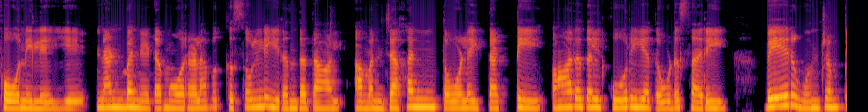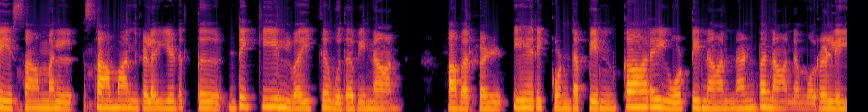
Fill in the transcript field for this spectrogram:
போனிலேயே நண்பனிடம் ஓரளவுக்கு சொல்லி இருந்ததால் அவன் ஜகனின் தோளை தட்டி ஆறுதல் கூறியதோடு சரி வேறு ஒன்றும் பேசாமல் சாமான்களை எடுத்து டிக்கியில் வைக்க உதவினான். அவர்கள் ஏறிக்கொண்ட பின் காரை ஓட்டினான் நண்பனான முரளி.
